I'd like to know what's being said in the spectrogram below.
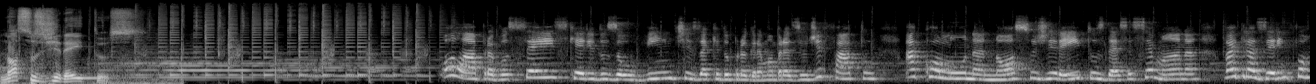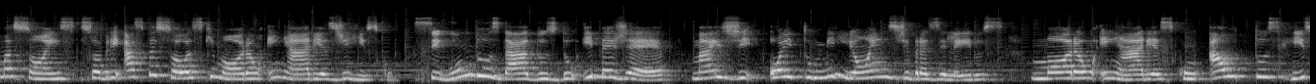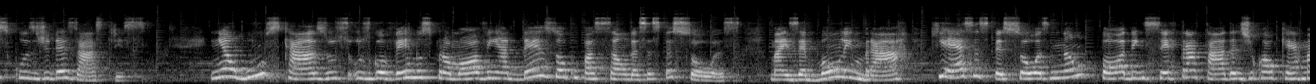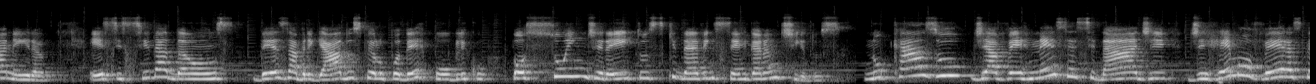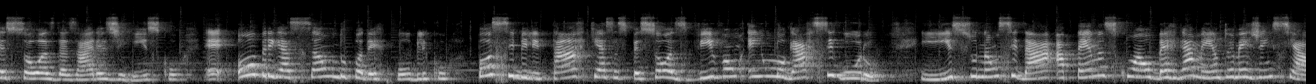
nossos direitos. Olá para vocês, queridos ouvintes aqui do programa Brasil de Fato. A coluna Nossos Direitos dessa semana vai trazer informações sobre as pessoas que moram em áreas de risco. Segundo os dados do IBGE, mais de 8 milhões de brasileiros moram em áreas com altos riscos de desastres. Em alguns casos, os governos promovem a desocupação dessas pessoas, mas é bom lembrar que essas pessoas não podem ser tratadas de qualquer maneira. Esses cidadãos desabrigados pelo poder público possuem direitos que devem ser garantidos. No caso de haver necessidade de remover as pessoas das áreas de risco, é obrigação do poder público possibilitar que essas pessoas vivam em um lugar seguro. E isso não se dá apenas com albergamento emergencial.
